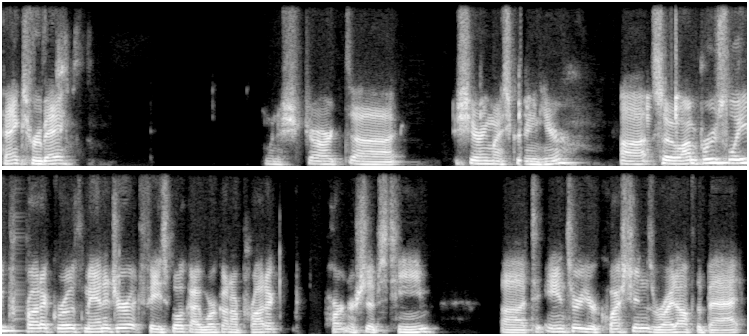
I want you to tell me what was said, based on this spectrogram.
Thanks, Rube. I'm going to start uh, sharing my screen here. Uh, so I'm Bruce Lee, Product Growth Manager at Facebook. I work on our product partnerships team. Uh, to answer your questions right off the bat,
